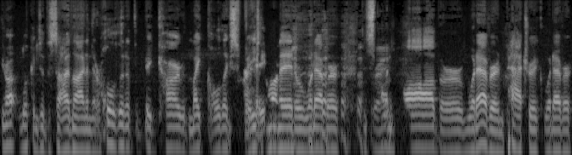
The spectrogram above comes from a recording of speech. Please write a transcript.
you're not looking to the sideline and they're holding up the big card with Mike Golic's face right. on it or whatever, right. Bob or whatever, and Patrick, whatever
